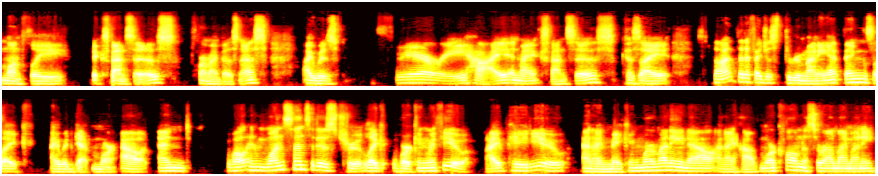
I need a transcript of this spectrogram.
monthly expenses for my business. I was very high in my expenses because I thought that if I just threw money at things, like I would get more out. And well, in one sense, it is true. Like working with you, I paid you and I'm making more money now and I have more calmness around my money.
